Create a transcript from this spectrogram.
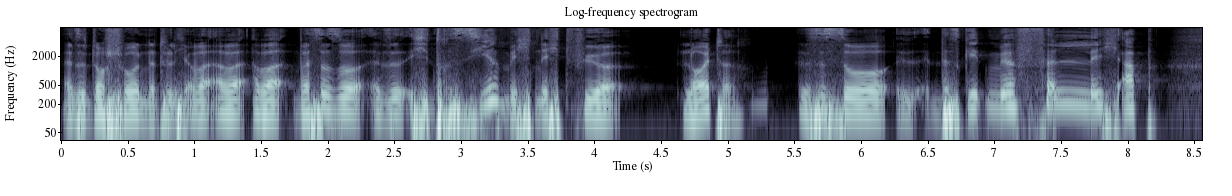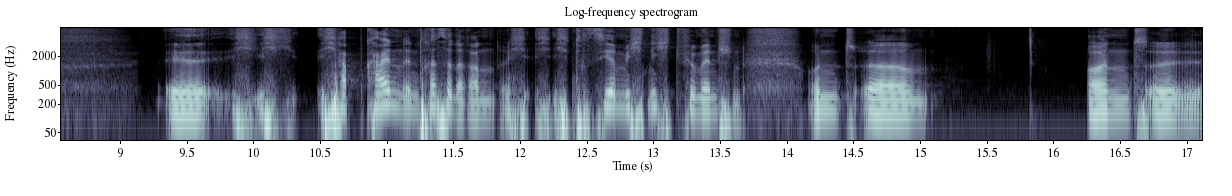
also doch schon, natürlich. Aber, aber, aber, weißt du so, also ich interessiere mich nicht für Leute. Es ist so, das geht mir völlig ab. Äh, ich, ich, ich habe kein Interesse daran. Ich, ich, ich interessiere mich nicht für Menschen. Und ähm, und äh,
